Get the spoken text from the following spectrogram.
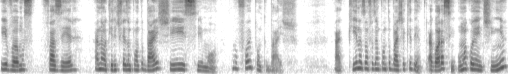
e vamos fazer... Ah, não, aqui a gente fez um ponto baixíssimo. Não foi ponto baixo. Aqui nós vamos fazer um ponto baixo aqui dentro. Agora sim, uma correntinha.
